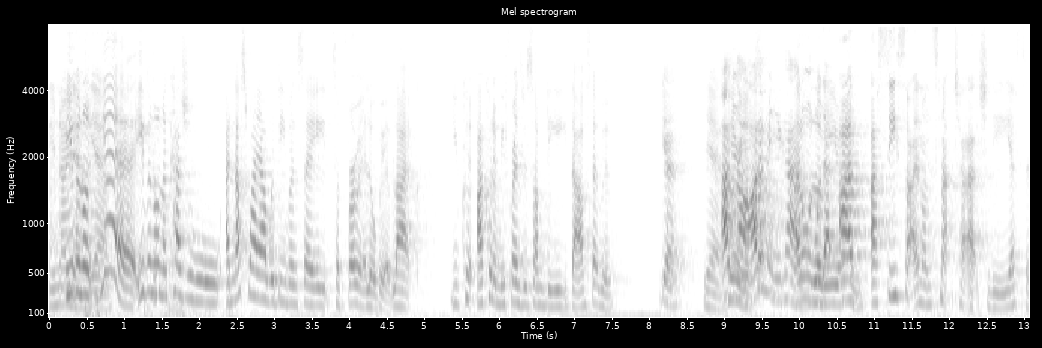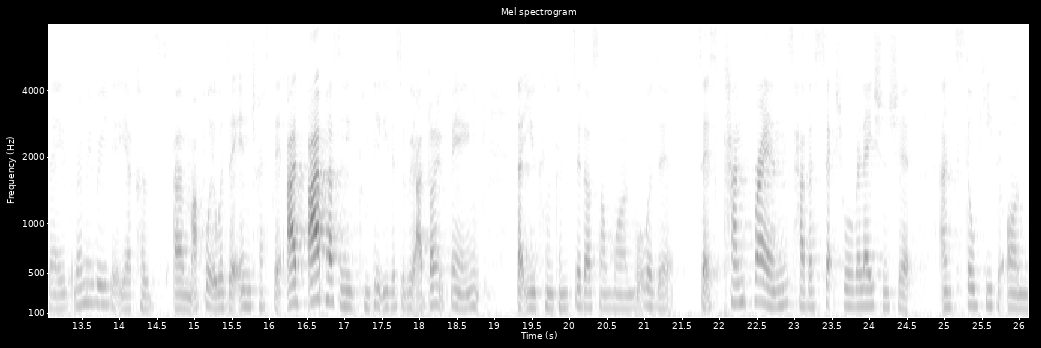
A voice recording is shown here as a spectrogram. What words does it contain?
You know even them, on yeah. even on a casual, and that's why I would even say to throw it a little bit like you could I couldn't be friends with somebody that I've slept with. Yeah, Yeah. I, no, I don't think you can. I don't want Well, to that, I. I see something on Snapchat actually yesterday. Let me read it, yeah, because um, I thought it was interesting. I, I personally completely disagree. I don't think that you can consider someone. What was it? So it's can friends have a sexual relationship and still keep it on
